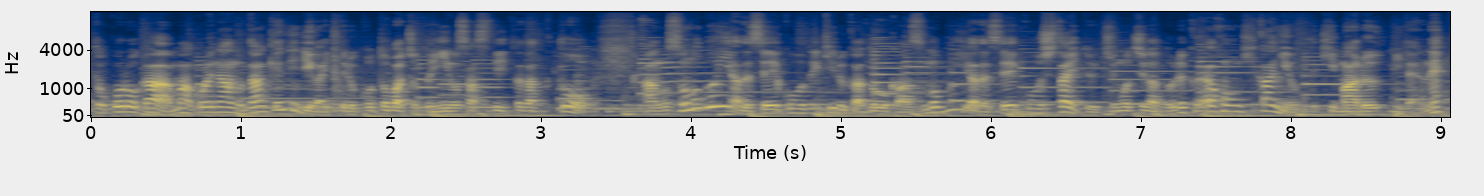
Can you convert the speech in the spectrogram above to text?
ところが、まあこれね、あの、ダンケネディが言ってる言葉ちょっと引用させていただくと、あの、その分野で成功できるかどうか、その分野で成功したいという気持ちがどれくらい本気かによって決まるみたいなね、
